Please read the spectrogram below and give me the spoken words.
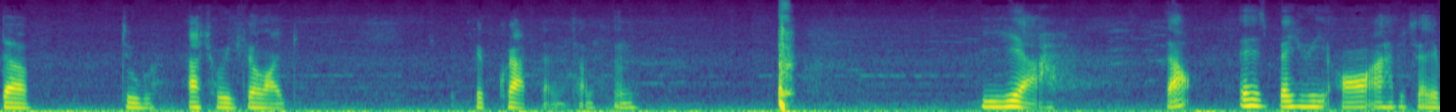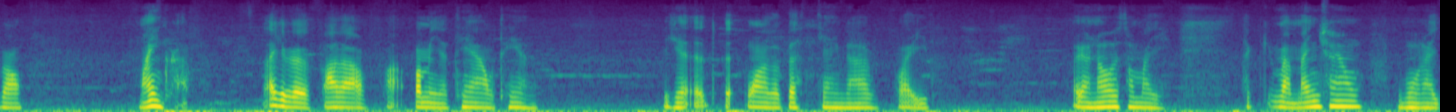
stuff to actually feel like you're crafting something. Yeah, that is basically all I have to say about Minecraft. I give it a 5 out of 5, I mean a 10 out of 10. Because it's one of the best games I've played. Like I noticed on my, like my main channel, when I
